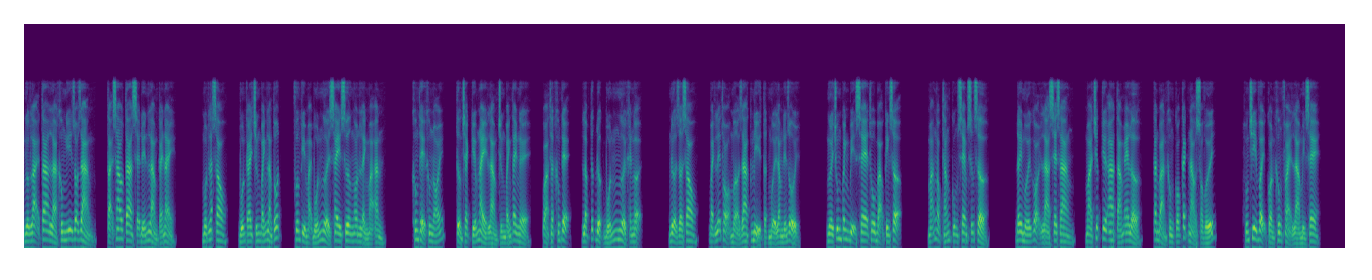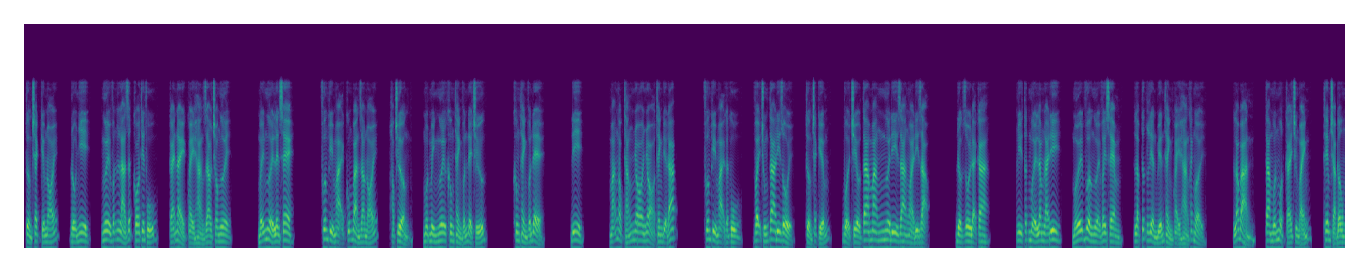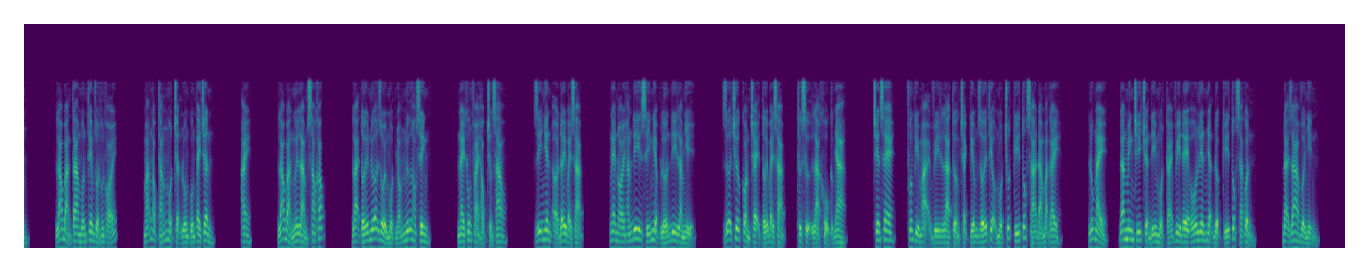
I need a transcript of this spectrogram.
Ngược lại ta là không nghĩ rõ ràng, tại sao ta sẽ đến làm cái này. Một lát sau, bốn cái trứng bánh làm tốt, phương kỳ mại bốn người say sưa ngon lành mà ăn. Không thể không nói, tưởng trạch kiếm này làm trứng bánh tay nghề, quả thật không tệ, lập tức được bốn người khen ngợi. Nửa giờ sau, bạch lễ thọ mở ra nghỉ tật mười lăm đến rồi. Người chung quanh bị xe thô bạo kinh sợ. Mã ngọc thắng cũng xem xứng sở đây mới gọi là xe sang, mà chiếc kia a 8 l, căn bản không có cách nào so với húng chi vậy còn không phải là mình xe. Tưởng trạch kiếm nói, đồ nhi, ngươi vẫn là rất có thiên phú, cái này quầy hàng giao cho ngươi. Mấy người lên xe. Phương kỳ mại cũng bàn giao nói, học trưởng, một mình ngươi không thành vấn đề chứ? Không thành vấn đề. Đi. Mã ngọc thắng nho nhỏ thanh địa đáp. Phương kỳ mại gật gù, vậy chúng ta đi rồi, tưởng trạch kiếm, buổi chiều ta mang ngươi đi ra ngoài đi dạo. Được rồi đại ca. Nghi tất mười lăm lái đi, mới vừa người vây xem, lập tức liền biến thành quầy hàng khách mời. Lão bản, ta muốn một cái trứng bánh, thêm chả đông lão bản ta muốn thêm ruột hôn khói. Mã ngọc thắng một trận luôn cuống tay chân. Ai? Lão bản ngươi làm sao khóc? Lại tới nữa rồi một nhóm nữ học sinh. Này không phải học trường sao? Dĩ nhiên ở đây bày sạp. Nghe nói hắn đi xí nghiệp lớn đi làm nhỉ. Giữa chưa còn chạy tới bày sạp, thực sự là khổ cực nha. Trên xe, phương kỳ mại vì là tưởng trạch kiếm giới thiệu một chút ký túc xá đám bạn gay. Lúc này, đan minh trí chuyển đi một cái video liên nhận được ký túc xá quần. Đại gia vừa nhìn.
